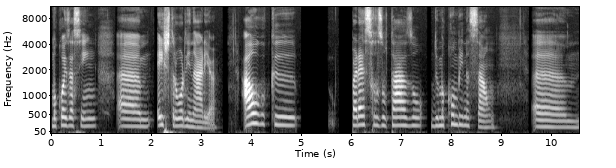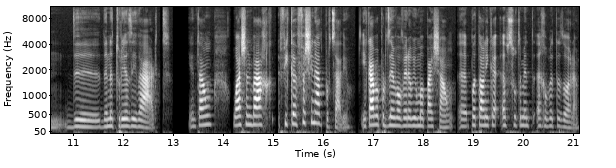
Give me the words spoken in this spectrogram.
uma coisa assim um, extraordinária. Algo que parece resultado de uma combinação um, de, da natureza e da arte. Então, o Aschenbach fica fascinado por Tsadio e acaba por desenvolver ali uma paixão uh, platónica absolutamente arrebatadora.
